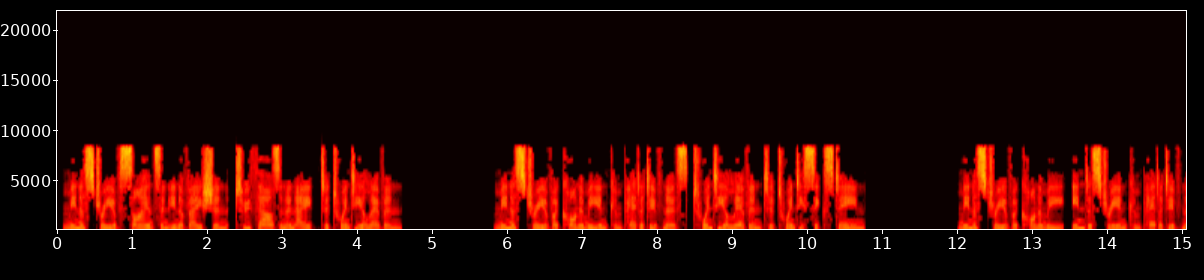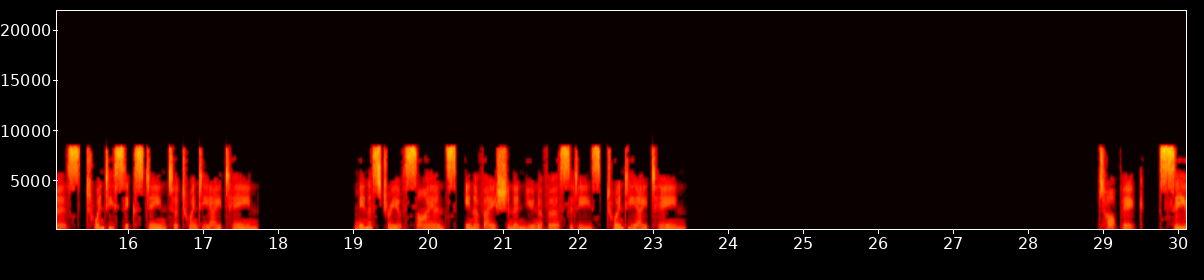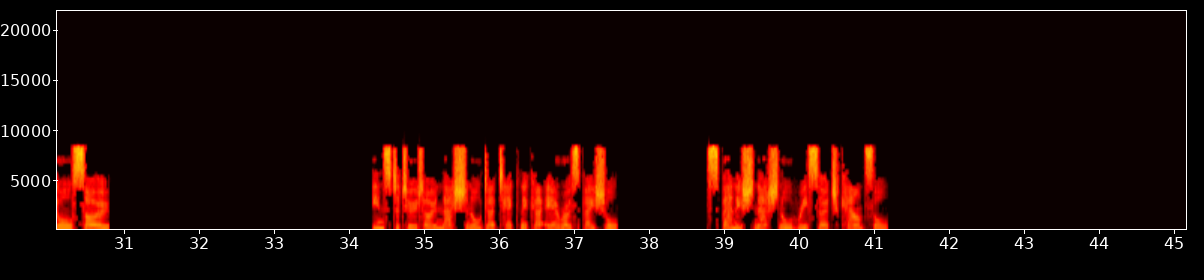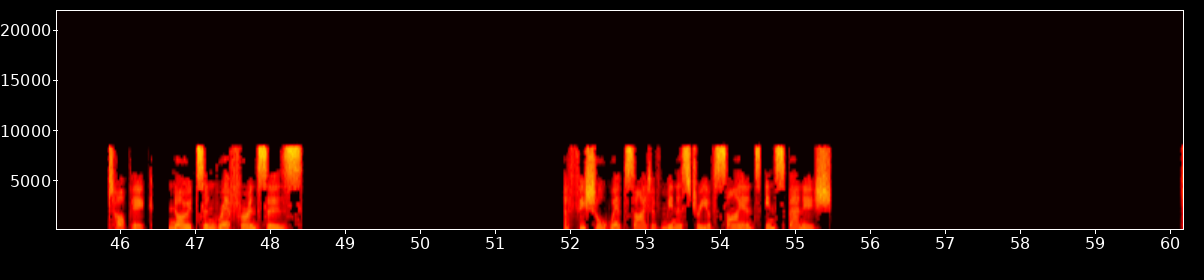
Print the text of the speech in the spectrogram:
Ministry of Science and Innovation 2008 to 2011 Ministry of Economy and Competitiveness 2011 to 2016 Ministry of Economy, Industry and Competitiveness 2016 to 2018 Ministry of Science, Innovation and Universities 2018 Topic. See also Instituto Nacional de Técnica Aeroespacial Spanish National Research Council Topic Notes and references Official website of Ministry of Science in Spanish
